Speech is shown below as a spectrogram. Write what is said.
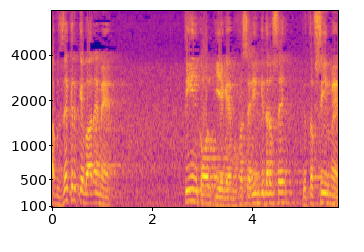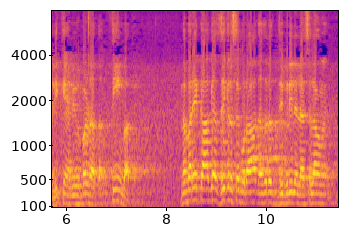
अब ज़िक्र के बारे में तीन कॉल किए गए मुफसरीन की तरफ़ से, जो तफसीर में लिखे हैं, अभी मैं पढ़ रहा था। तीन बातें। नंबर एक, कहा गया, ज़िक्र से मुराद हज़रत जबरील है।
